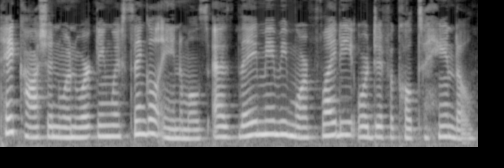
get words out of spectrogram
Take caution when working with single animals as they may be more flighty or difficult to handle.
